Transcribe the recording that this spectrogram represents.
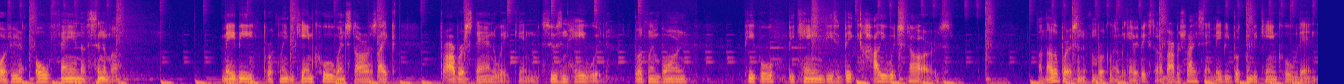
Or if you're an old fan of cinema, maybe Brooklyn became cool when stars like Barbara Stanwyck and Susan Hayward, Brooklyn born people, became these big Hollywood stars another person from Brooklyn became a big star, Barbra Streisand. Maybe Brooklyn became cool then.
